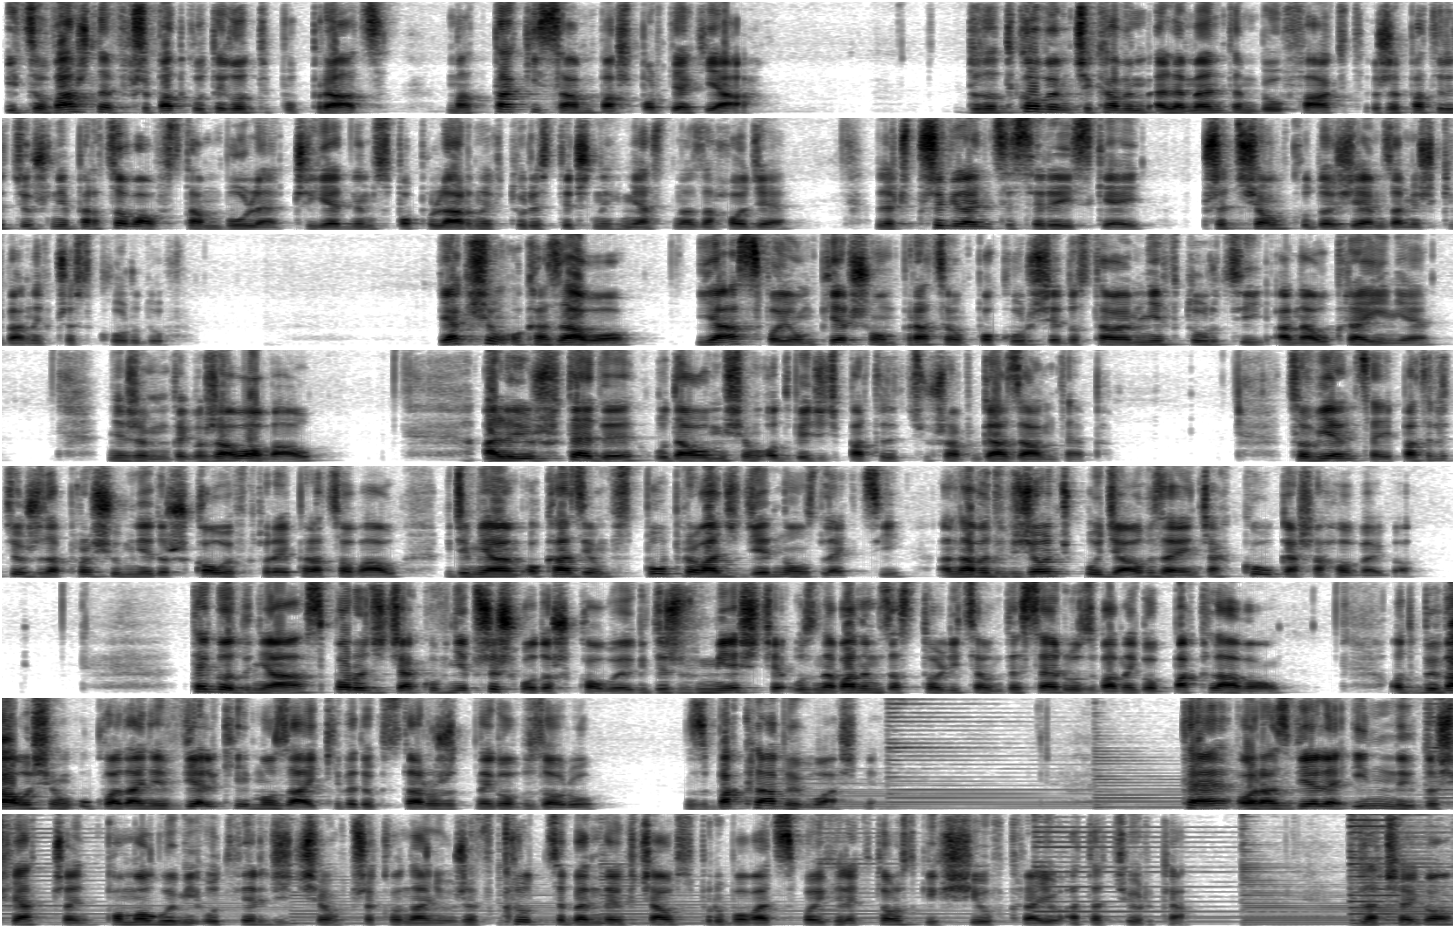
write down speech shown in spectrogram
I co ważne w przypadku tego typu prac, ma taki sam paszport jak ja. Dodatkowym ciekawym elementem był fakt, że Patrycjusz nie pracował w Stambule czy jednym z popularnych turystycznych miast na zachodzie, lecz przy granicy syryjskiej, w przedsionku do ziem zamieszkiwanych przez Kurdów. Jak się okazało, ja swoją pierwszą pracę po kursie dostałem nie w Turcji, a na Ukrainie. Nie, żebym tego żałował, ale już wtedy udało mi się odwiedzić Patrycjusza w Gazantep. Co więcej, Patrycjusz zaprosił mnie do szkoły, w której pracował, gdzie miałem okazję współprowadzić jedną z lekcji, a nawet wziąć udział w zajęciach kółka szachowego. Tego dnia sporo dzieciaków nie przyszło do szkoły, gdyż w mieście uznawanym za stolicę deseru zwanego baklawą odbywało się układanie wielkiej mozaiki według starożytnego wzoru, z baklawy właśnie. Te oraz wiele innych doświadczeń pomogły mi utwierdzić się w przekonaniu, że wkrótce będę chciał spróbować swoich lektorskich sił w kraju Atatürka. Dlaczego?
